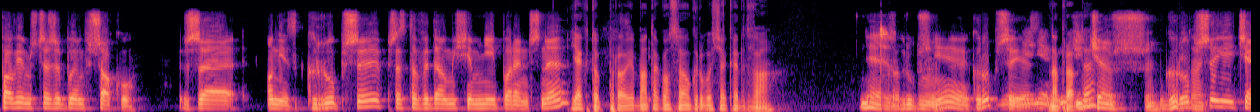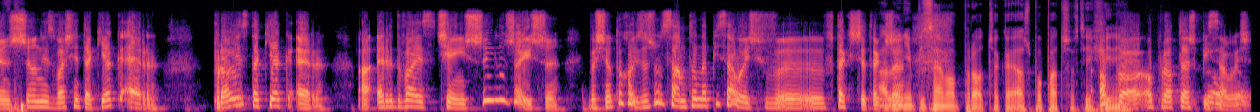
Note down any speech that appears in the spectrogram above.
powiem szczerze, byłem w szoku, że on jest grubszy, przez to wydał mi się mniej poręczny. Jak to Pro ma taką samą grubość jak R2? Nie, jest grubszy. Nie, grubszy jest. Nie, nie, Naprawdę? I cięższy. Grubszy tak. i cięższy, on jest właśnie taki jak R. Pro jest taki jak R, a R2 jest cieńszy i lżejszy. Właśnie o to chodzi. Zresztą sam to napisałeś w, w tekście. Także... Ale nie pisałem o Pro, czekaj, aż popatrzę w tej chwili. O Pro, o Pro też pisałeś.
